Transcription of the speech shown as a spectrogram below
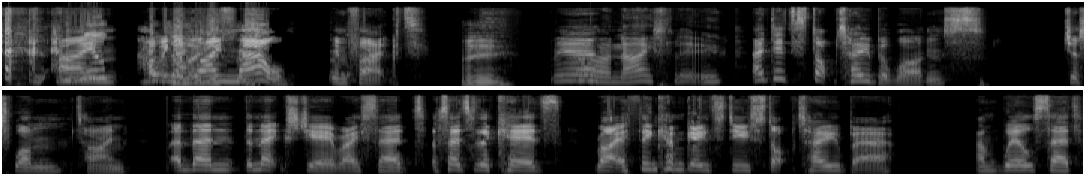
I'm having a No, wine different. now. In fact, Hey. yeah, Oh, nice, Lou. I did Stoptober once, just one time, and then the next year I said, I said to the kids, right, I think I'm going to do Stoptober. And Will said,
